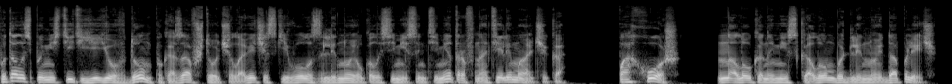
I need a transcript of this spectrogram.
пыталась поместить ее в дом, показав, что человеческий волос длиной около 7 сантиметров на теле мальчика похож на локоны мисс Коломбо длиной до плеч.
